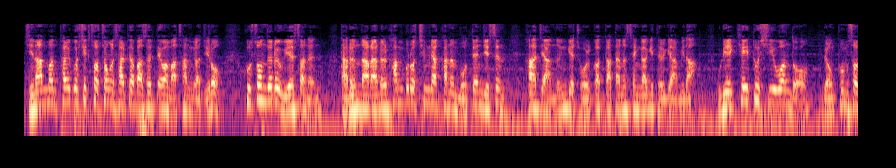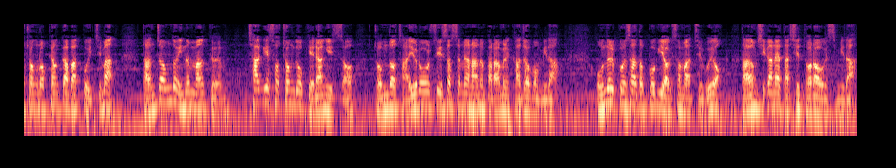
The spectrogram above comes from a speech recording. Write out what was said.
지난번 8, 9식 소총을 살펴봤을 때와 마찬가지로 후손들을 위해서는 다른 나라를 함부로 침략하는 못된 짓은 하지 않는 게 좋을 것 같다는 생각이 들게 합니다. 우리의 K2C1도 명품 소총으로 평가받고 있지만 단점도 있는 만큼 차기 소총도 개량이 있어 좀 더 자유로울 수 있었으면 하는 바람을 가져봅니다. 오늘 군사 돋보기 여기서 마치고요. 다음 시간에 다시 돌아오겠습니다.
